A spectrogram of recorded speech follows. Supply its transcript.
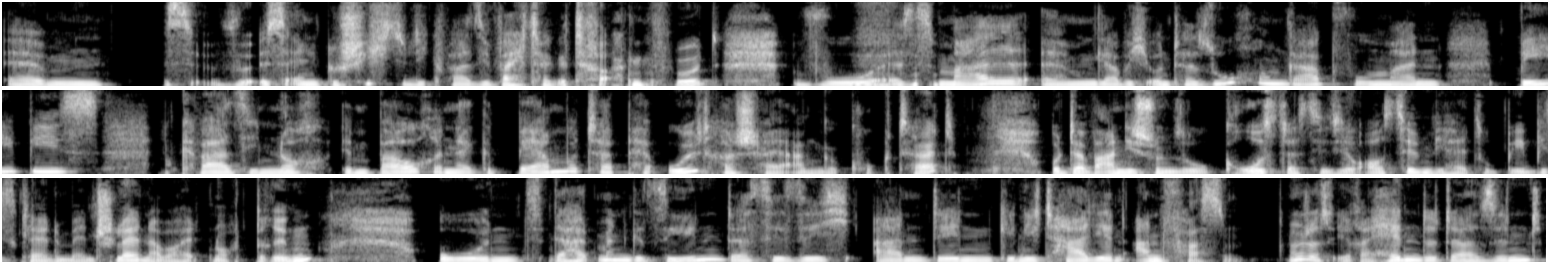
ähm, es ist eine Geschichte, die quasi weitergetragen wird, wo es mal, ähm, glaube ich, Untersuchungen gab, wo man Babys quasi noch im Bauch in der Gebärmutter per Ultraschall angeguckt hat. Und da waren die schon so groß, dass sie so aussehen wie halt so Babys, kleine Menschlein, aber halt noch drin. Und da hat man gesehen, dass sie sich an den Genitalien anfassen. Ne, dass ihre Hände da sind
